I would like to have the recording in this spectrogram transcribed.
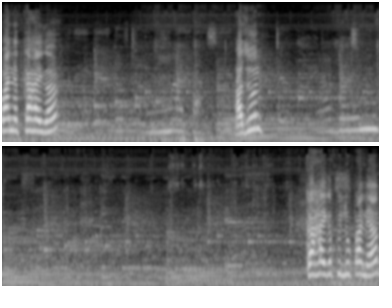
पाण्यात काय आहे ग? अजून? काय आहे ग पिल्लू पाण्यात?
